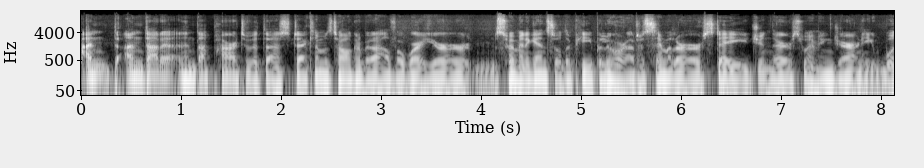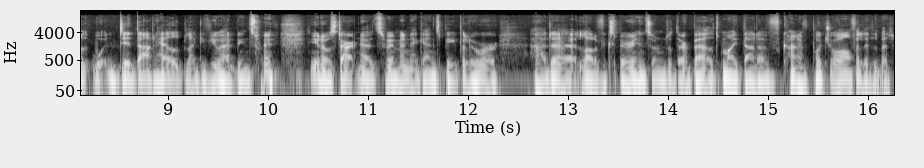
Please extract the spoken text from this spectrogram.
And and that uh, and that part of it that Declan was talking about, Ailbhe, where you're swimming against other people who are at a similar stage in their swimming journey. did that help? Like if you had been, you know, starting out swimming against people who were had a lot of experience under their belt, might that have kind of put you off a little bit?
